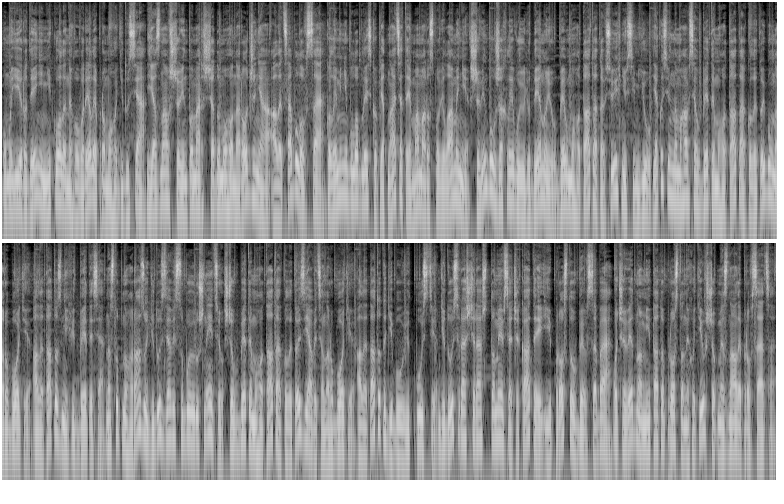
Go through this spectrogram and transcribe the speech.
У моїй родині ніколи не говорили про мого дідуся. Я знав, що він помер ще до мого народження, але це було все. Коли мені було близько 15, мама розповіла мені, що він був жахливою людиною, бив мого тата та всю їхню сім'ю. Якось він намагався вбити мого тата, коли той був на роботі, але тато зміг відбитися. Наступного разу дідусь взяв із собою рушницю, щоб вбити мого тата, коли той з'явиться на роботі. Але тато тоді був у відпустці. Дідусь, врешті-решт, втомився чекати і просто вбив себе. Очевидно, мій тато просто не хотів, щоб ми знали про все це.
